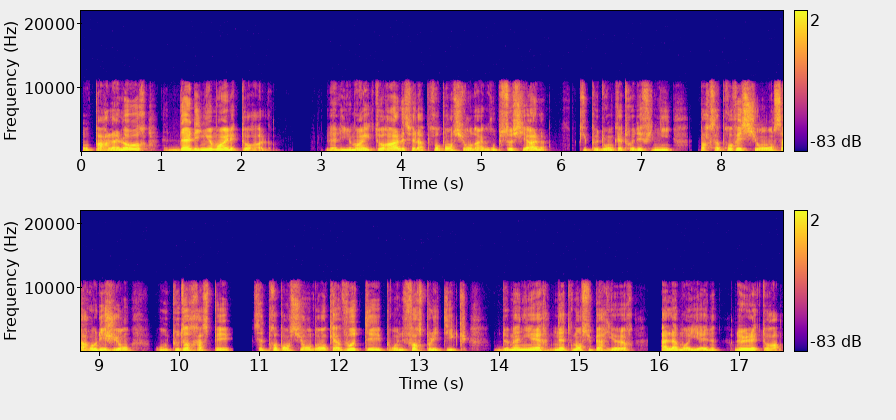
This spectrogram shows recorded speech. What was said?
On parle alors d'alignement électoral. L'alignement électoral, c'est la propension d'un groupe social, qui peut donc être défini par sa profession, sa religion ou tout autre aspect, cette propension donc à voter pour une force politique de manière nettement supérieure à la moyenne de l'électorat.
